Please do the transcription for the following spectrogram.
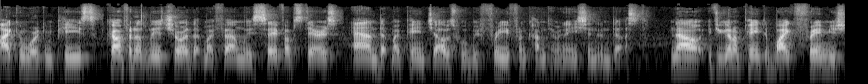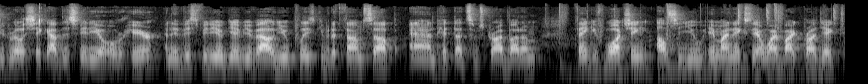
I can work in peace, confidently assure that my family is safe upstairs and that my paint jobs will be free from contamination and dust. Now, if you're gonna paint a bike frame, you should really check out this video over here. And if this video gave you value, please give it a thumbs up and hit that subscribe button. Thank you for watching. I'll see you in my next DIY bike project.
